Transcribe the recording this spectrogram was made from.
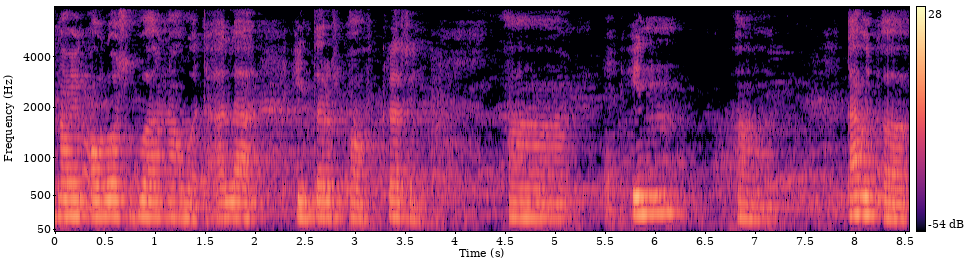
knowing Allah Subhanahu wa taala in terms of creation. Uh, in uh, Tauhid uh,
